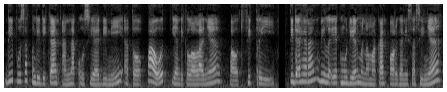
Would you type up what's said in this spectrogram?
di Pusat Pendidikan Anak Usia Dini atau PAUD yang dikelolanya PAUD Fitri. Tidak heran bila ia kemudian menamakan organisasinya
